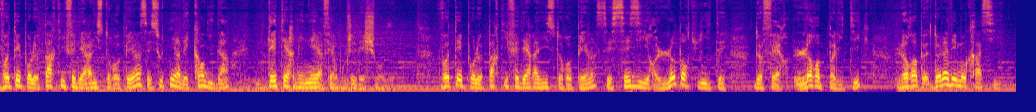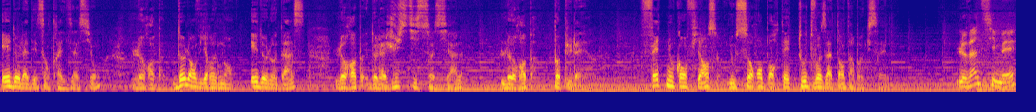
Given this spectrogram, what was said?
Voter pour le Parti fédéraliste européen, c'est soutenir des candidats déterminés à faire bouger les choses. Voter pour le Parti fédéraliste européen, c'est saisir l'opportunité de faire l'Europe politique, l'Europe de la démocratie et de la décentralisation, l'Europe de l'environnement et de l'audace, l'Europe de la justice sociale, l'Europe populaire. Faites-nous confiance, nous saurons porter toutes vos attentes à Bruxelles. Le 26 mai,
